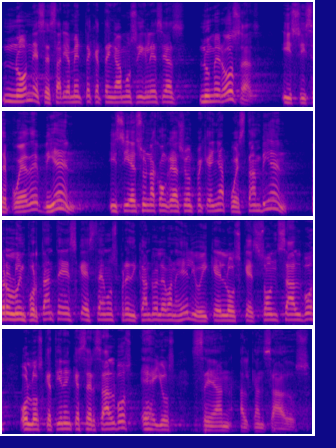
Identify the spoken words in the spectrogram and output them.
No necesariamente que tengamos iglesias numerosas. Y si se puede, bien. Y si es una congregación pequeña, pues también. Pero lo importante es que estemos predicando el Evangelio y que los que son salvos o los que tienen que ser salvos, ellos sean alcanzados.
